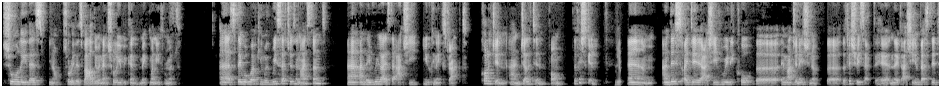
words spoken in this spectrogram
Surely there's, you know, surely there's value in it. Surely we can make money from it. Uh, so they were working with researchers in Iceland uh, and they realized that actually you can extract collagen and gelatin from the fish skin. Yep. Um, and this idea actually really caught the imagination of the, the fishery sector here, and they've actually invested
